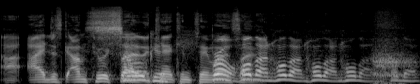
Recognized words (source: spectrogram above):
I, I just I'm too excited. good. I can't contain Bro, hold on, hold on, hold on, hold on, hold on.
